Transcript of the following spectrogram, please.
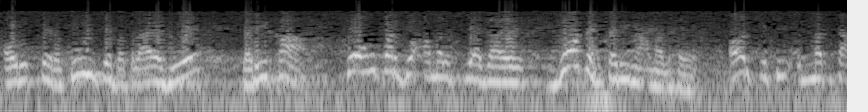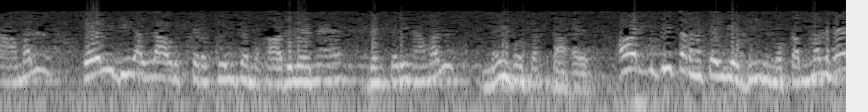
اور اس کے رسول کے بتلائے ہوئے طریقہ کے اوپر جو عمل کیا جائے، وہ بہترین عمل ہے۔ اور کسی امت کا عمل کوئی بھی اللہ اور اس کے رسول کے مقابلے میں بہترین عمل نہیں ہو سکتا ہے۔ اور اسی طرح سے یہ دین مکمل ہے،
